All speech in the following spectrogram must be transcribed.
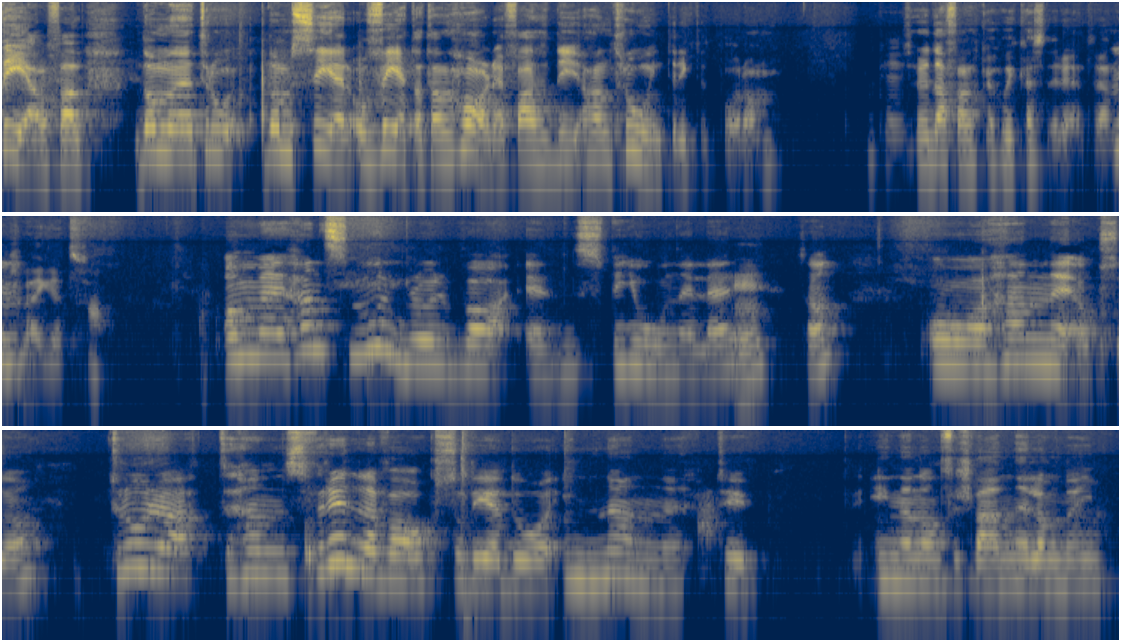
det i alla fall. De, eh, tror, de ser och vet att han har det fast det, han tror inte riktigt på dem. Okej. Så det är därför han ska skickas till det träningslägret. Om eh, hans morbror var en spion eller Mm. sånt, och han är också, tror du att hans föräldrar var också det då innan, typ, innan de försvann eller om de in-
